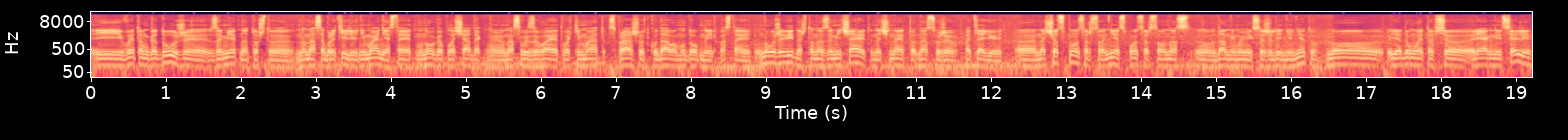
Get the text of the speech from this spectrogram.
И в этом году уже заметно то, что на нас обратили внимание, ставят много площадок, э, нас вызывают в Акимат, спрашивают, куда вам удобно их поставить. Ну, уже видно, что нас замечают и начинают нас уже подтягивать. Э, насчет спонсорства, нет, спонсорства у нас э, в данный момент, к сожалению, нету. Но я думаю, это все реальные цели.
